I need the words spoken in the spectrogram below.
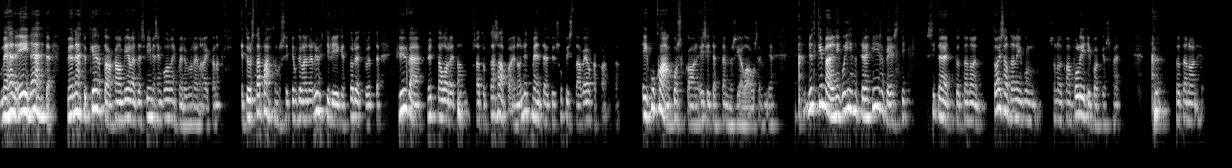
Mehän ei nähdä, me on nähty kertaakaan vielä tässä viimeisen 30 vuoden aikana, että olisi tapahtunut sitten jonkinlainen ryhtiliike, todettu, että hyvä, nyt taloudet on saatu tasapainoon, nyt meidän täytyy supistaa velkakantaa. Ei kukaan koskaan esitä tämmöisiä lauselmia. Nytkin mä niin kuin ihmettelen hirveästi sitä, että tota noin, toisaalta niin kuin sanotaan poliitikot, jos me tota noin,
